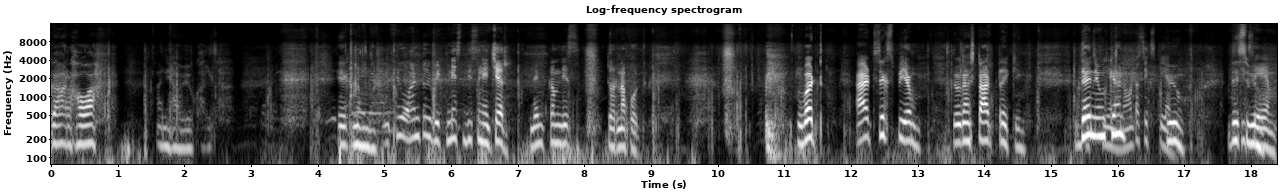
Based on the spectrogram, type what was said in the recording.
गार हवा आणि हा वेव खालचा. एक number. If you want to witness this nature, then come this Torna Fort. but at 6 p.m. you can start trekking. Then you 6 can not a 6 p.m. view this 6 view. a.m.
